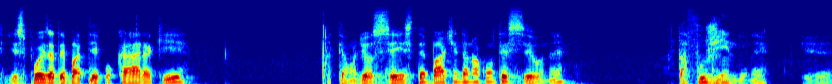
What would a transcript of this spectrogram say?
se dispôs a debater com o cara aqui. Até onde eu sei, esse debate ainda não aconteceu, né? Tá fugindo, né? Porque,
